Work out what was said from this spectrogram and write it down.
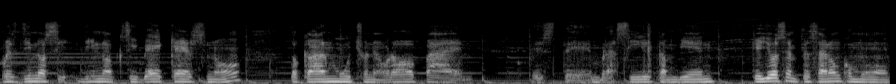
pues, Dinos y, Dinox y Beckers, ¿no? Tocaban mucho en Europa, en, este, en Brasil también, que ellos empezaron como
